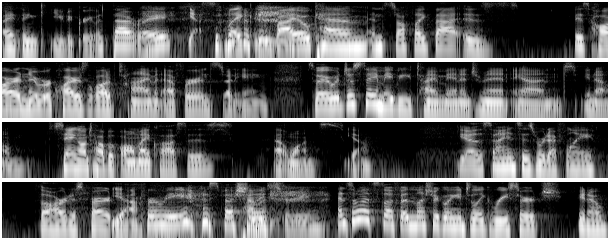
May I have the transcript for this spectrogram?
I think you'd agree with that, right? Yes. like biochem and stuff like that is is hard and it requires a lot of time and effort and studying. So I would just say maybe time management and, you know, staying on top of all my classes at once. Yeah. Yeah, the sciences were definitely the hardest part Yeah. for me, especially Chemistry. And some of that stuff, unless you're going into like research, you know,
